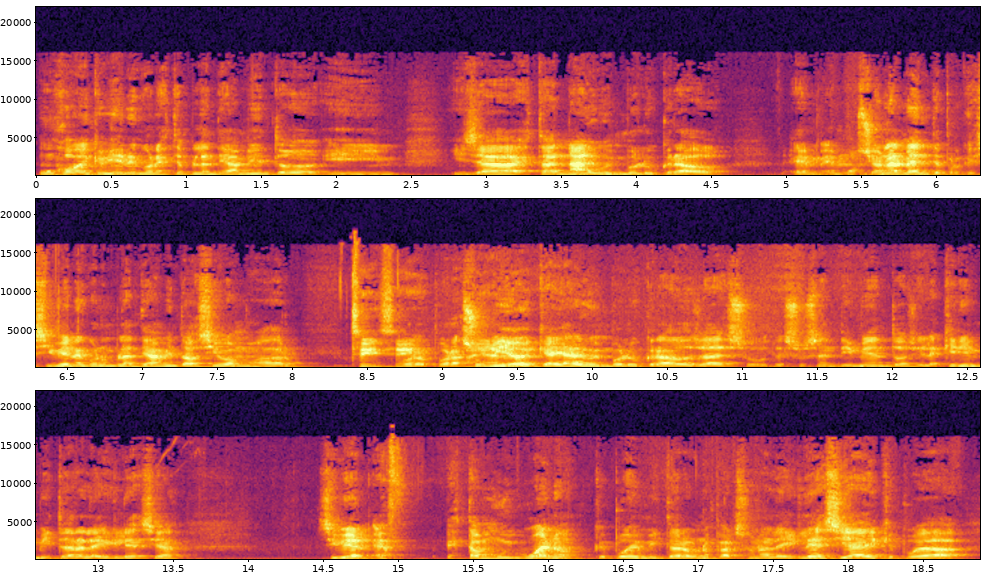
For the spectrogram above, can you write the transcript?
un joven que viene con este planteamiento y, y ya está en algo involucrado em, emocionalmente, porque si viene con un planteamiento así vamos a dar Sí, sí. por, por asumido de que hay algo involucrado ya de, su- de sus sentimientos y la quiere invitar a la iglesia. Si bien es- está muy bueno que pueda invitar a una persona a la iglesia y que pueda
